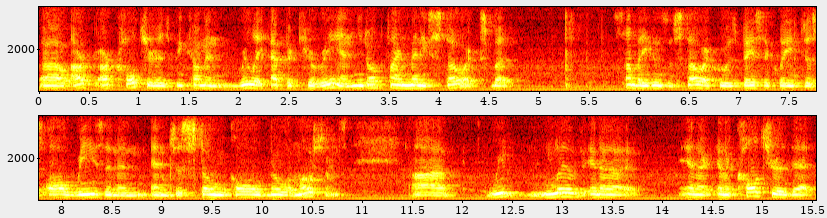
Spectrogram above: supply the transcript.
Uh, our, our culture is becoming really Epicurean. You don't find many Stoics, but somebody who's a Stoic who is basically just all reason and, and just stone cold, no emotions. Uh, we live in a, in a in a culture that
